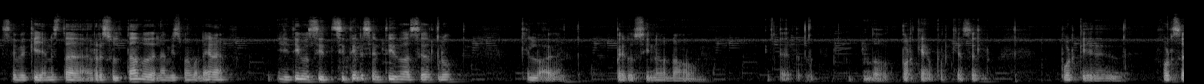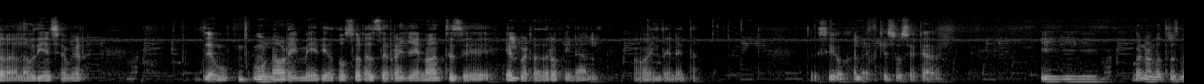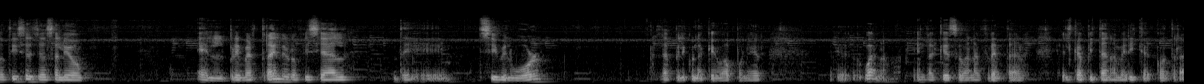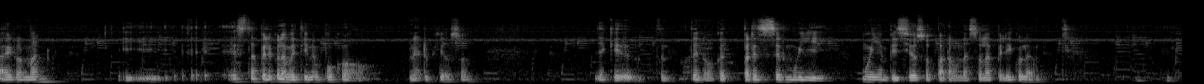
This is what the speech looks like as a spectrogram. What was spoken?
se ve que ya no está resultando de la misma manera. Y digo si, si tiene sentido hacerlo que lo hagan pero si no no eh, no, ¿Por qué? ¿Por qué hacerlo? Porque forzar a la audiencia a ver una hora y media, dos horas de relleno antes de el verdadero final, ¿no? el de neta. Entonces sí, ojalá que eso se acabe. Y bueno, en otras noticias ya salió el primer tráiler oficial de Civil War, la película que va a poner, bueno, en la que se van a enfrentar el Capitán América contra Iron Man. Y esta película me tiene un poco nervioso, ya que de nuevo parece ser muy, muy ambicioso para una sola película,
